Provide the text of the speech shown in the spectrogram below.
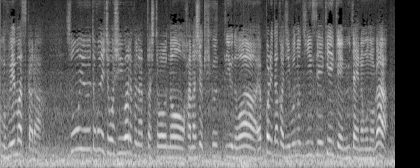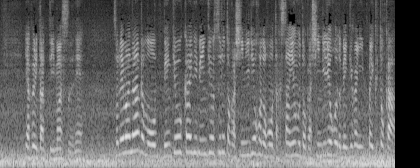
務増えますから、そういうとこで調子悪くなった人の話を聞くっていうのは、やっぱりなんか自分の人生経験みたいなものが役に立っていますね。それはなんかもう勉強会で勉強するとか、心理療法の本をたくさん読むとか、心理療法の勉強会にいっぱい行くとか、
